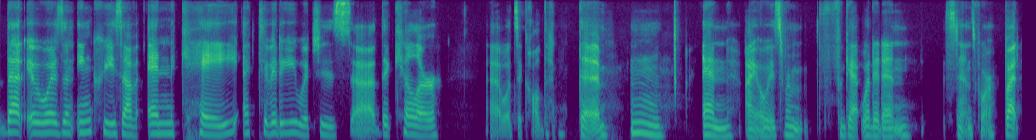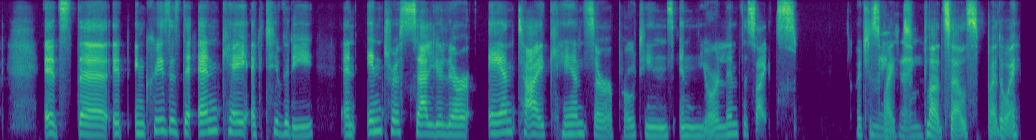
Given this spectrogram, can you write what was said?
that it was an increase of NK activity, which is uh, the killer uh, what's it called? The mm, N. I always rem- forget what it N stands for, but it's the it increases the NK activity and intracellular anti-cancer proteins in your lymphocytes which is Amazing. white blood cells by the way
